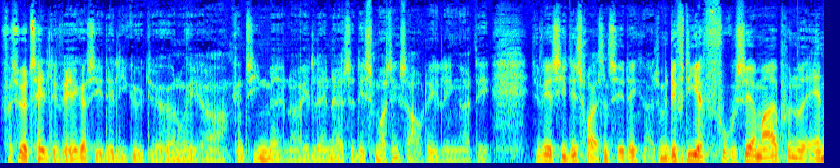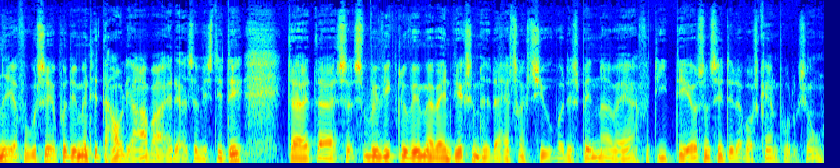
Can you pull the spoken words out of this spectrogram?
forsøger at tale det væk og sige, det er ligegyldigt, jeg hører nu her, og kantinemaden og et eller andet, altså det er småtingsafdelinger, det, det vil jeg sige, det tror jeg sådan set ikke. Altså, men det er fordi, jeg fokuserer meget på noget andet, jeg fokuserer på det med det daglige arbejde. Altså hvis det er det, der, der, så, så vil vi ikke blive ved med at være en virksomhed, der er attraktiv, hvor det er spændende at være, fordi det er jo sådan set det, der er vores kernproduktion.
